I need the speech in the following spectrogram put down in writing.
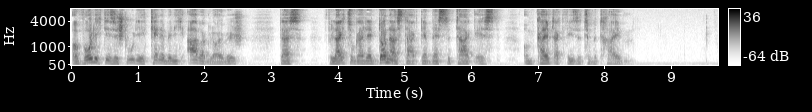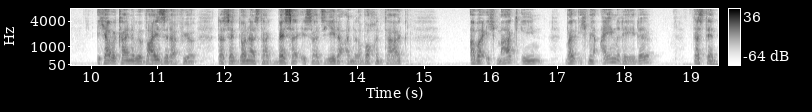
Obwohl ich diese Studie kenne, bin ich abergläubisch, dass vielleicht sogar der Donnerstag der beste Tag ist, um Kaltakquise zu betreiben. Ich habe keine Beweise dafür, dass der Donnerstag besser ist als jeder andere Wochentag, aber ich mag ihn, weil ich mir einrede, dass der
